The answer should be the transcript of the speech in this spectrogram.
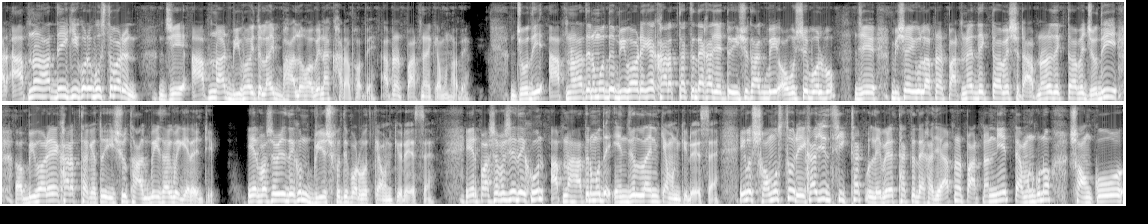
আর আপনার হাত দিয়ে কী করে বুঝতে পারেন? যে আপনার বিবাহিত লাইফ ভালো হবে না খারাপ হবে? আপনার পার্টনার কেমন হবে? যদি আপনার হাতের মধ্যে বিবাহ রেখা খারাপ থাকতে দেখা যায়, তো ইস্যু থাকবেই। অবশ্যই বলব যে বিষয়গুলো আপনার পার্টনার দেখতে হবে, সেটা আপনারও দেখতে হবে। যদি বিবাহ রেখা খারাপ থাকে, তো ইস্যু থাকবেই, থাকবে গ্যারেন্টি এর পাশাপাশি দেখুন, বৃহস্পতি পর্বত কেমন কি রয়েছে। এর পাশাপাশি দেখুন, আপনার হাতের মধ্যে এঞ্জেল লাইন কেমন কি রয়েছে। এগুলো সমস্ত রেখা যদি ঠিকঠাক লেভেলের থাকতে দেখা যায়, আপনার পার্টনার নিয়ে তেমন কোনো সংকোচ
